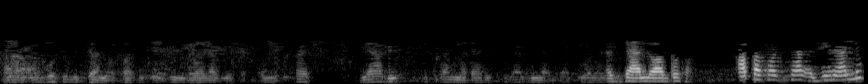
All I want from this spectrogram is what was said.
ከአጎቱ ብቻ ነው አባቱ የሰጠው ያ ልጅ እስላም መዳር ይችላል እዛ ያለው አጎቷ አባቷ እዚህ ነው ያለው።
